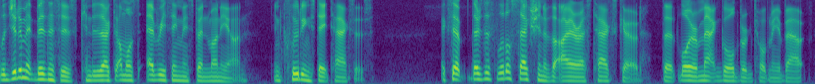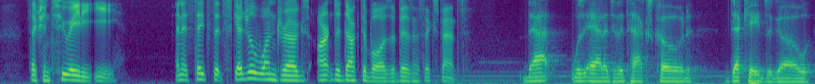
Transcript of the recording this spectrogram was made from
Legitimate businesses can deduct almost everything they spend money on, including state taxes. Except there's this little section of the IRS tax code that lawyer Matt Goldberg told me about, section 280E. And it states that Schedule 1 drugs aren't deductible as a business expense. That was added to the tax code decades ago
